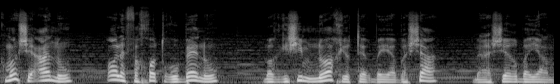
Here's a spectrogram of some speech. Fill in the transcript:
כמו שאנו, או לפחות רובנו, מרגישים נוח יותר ביבשה מאשר בים.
